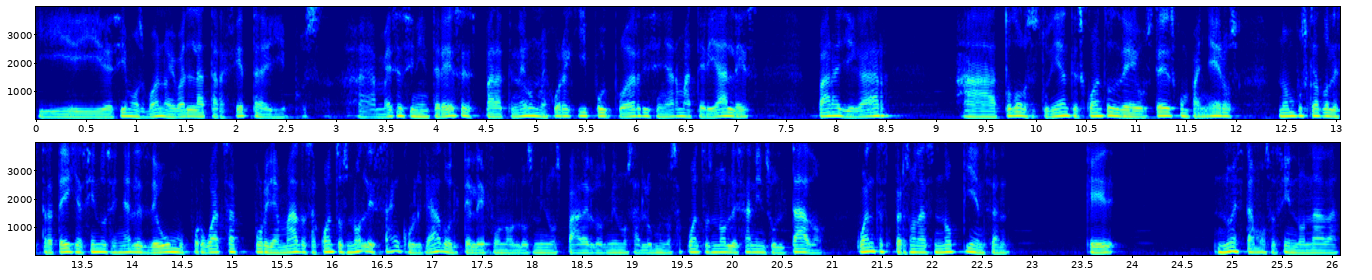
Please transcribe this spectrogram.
Y decimos, bueno, ahí va la tarjeta y pues a meses sin intereses para tener un mejor equipo y poder diseñar materiales para llegar a todos los estudiantes. ¿Cuántos de ustedes, compañeros, no han buscado la estrategia haciendo señales de humo por WhatsApp, por llamadas, a cuántos no les han colgado el teléfono los mismos padres, los mismos alumnos, a cuántos no les han insultado, cuántas personas no piensan que no estamos haciendo nada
